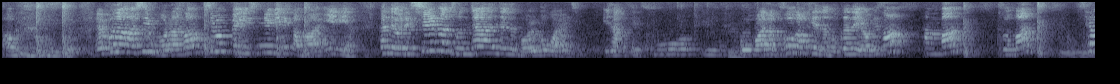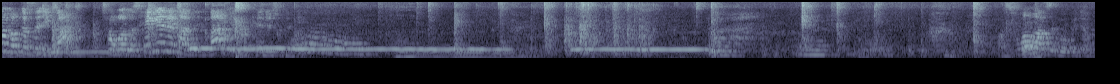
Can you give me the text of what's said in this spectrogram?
아, 너무 웃겨. F사가 15라서 15 빼기 16이니까 마 1이야. 근데 우리 실근 존재하는지는 뭘 보고 알지? 이 상태에서. 오, 맞아. 부호 박혀 있는 거. 근데 여기서 한 번, 두 번, 세 번 바뀌었으니까 적어도 세 개를 가진다? 이렇게 해주시면 돼요. 아, 속아가지고 그냥.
